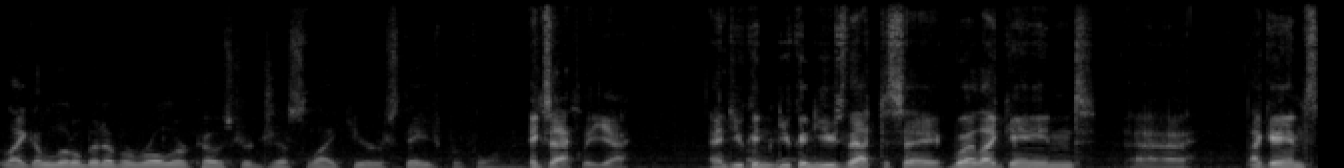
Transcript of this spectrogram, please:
like a little bit of a roller coaster, just like your stage performance. Exactly, yeah. And you can Okay. you can use that to say, well, I gained uh, I gained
